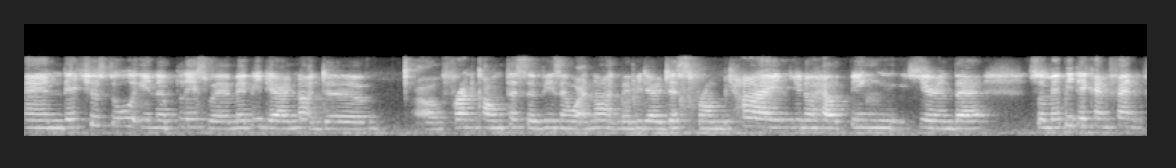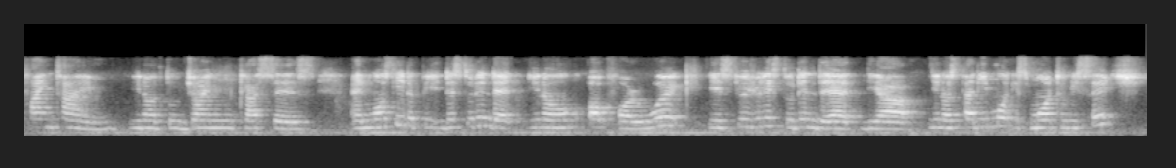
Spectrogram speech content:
and they choose to work in a place where maybe they are not the uh, front counter service and whatnot. Maybe they're just from behind, you know, helping here and there. So maybe they can find find time, you know, to join classes. And mostly the the student that you know opt for work is usually student that their you know study mode is more to research.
